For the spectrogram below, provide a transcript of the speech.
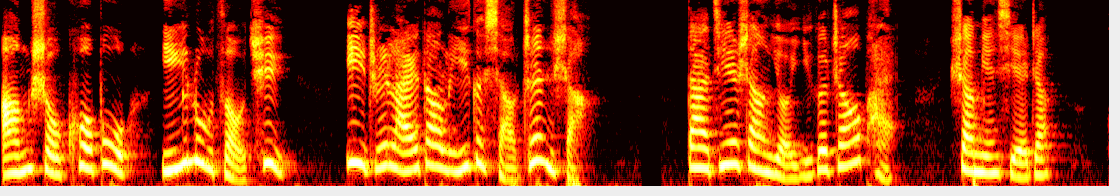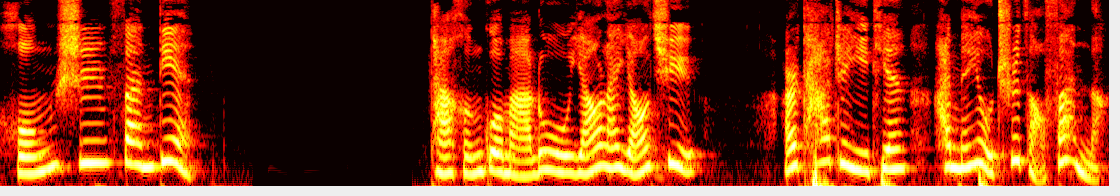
昂首阔步一路走去，一直来到了一个小镇上。大街上有一个招牌，上面写着“红狮饭店”。他横过马路，摇来摇去，而他这一天还没有吃早饭呢。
